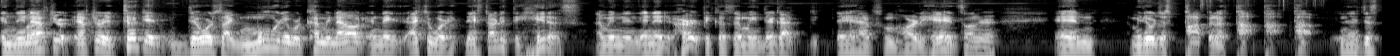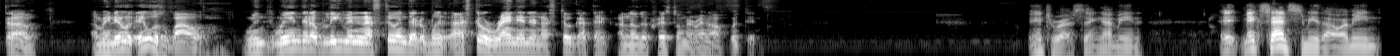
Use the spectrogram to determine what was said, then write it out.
And then But after after it took it, there was like more that were coming out, and they actually were they started to hit us. I mean, and, and it hurt because I mean they got they have some hard heads on there, and I mean they were just popping us pop pop pop, and it just um, I mean it was it was wild. We we ended up leaving, and I still ended up when I still ran in there, and I still got that another crystal, and I ran off with it. interesting. I mean, it makes sense to me though. I mean,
